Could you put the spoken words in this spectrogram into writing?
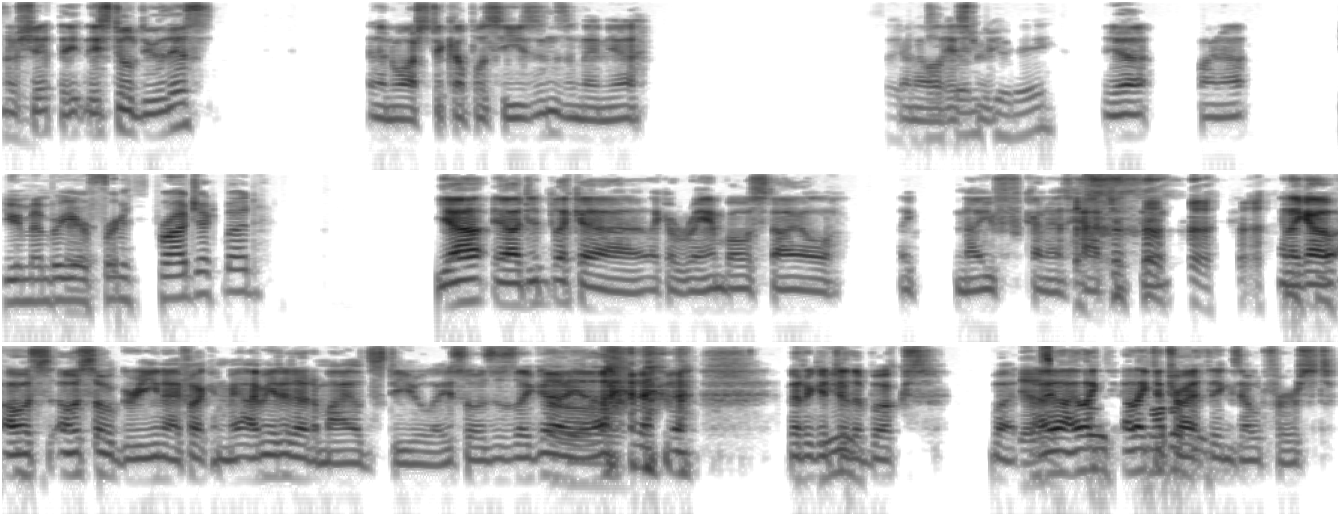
no shit, they they still do this. And then watched a couple of seasons, and then yeah, Like, kinda all history. eh? Yeah, why not? Do you remember your first project, bud? Yeah, yeah, I did like a like a Rambo style like knife kind of hatchet thing. And like I, I was I was so green I fucking made, I made it out of mild steel, eh? So I was just like, oh yeah, better get to the books. But Yeah. I, I like I like to try things out first.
